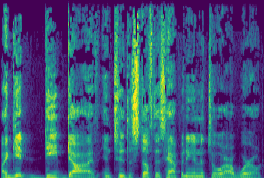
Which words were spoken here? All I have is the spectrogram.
I get deep dive into the stuff that's happening into our world.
